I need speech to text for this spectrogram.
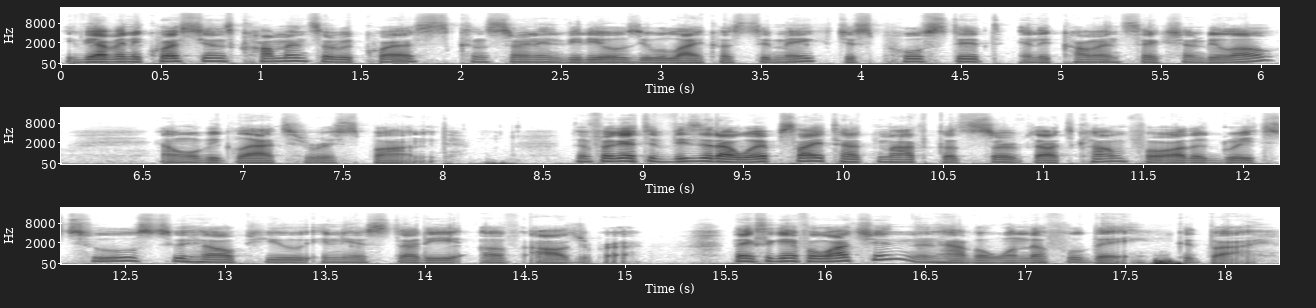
If you have any questions, comments, or requests concerning videos you would like us to make, just post it in the comment section below and we'll be glad to respond. Don't forget to visit our website at mathgotserved.com for other great tools to help you in your study of algebra. Thanks again for watching and have a wonderful day. Goodbye.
